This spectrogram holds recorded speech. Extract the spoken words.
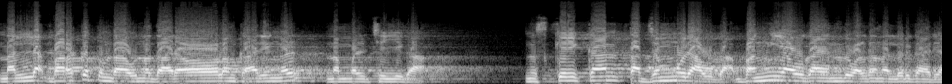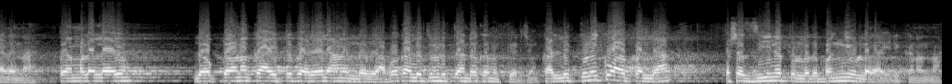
നല്ല വറക്കത്തുണ്ടാവുന്ന ധാരാളം കാര്യങ്ങൾ നമ്മൾ ചെയ്യുക. നിസ്കരിക്കാൻ തജമ്മുലാവുക ഭംഗിയാവുക എന്നത് വളരെ നല്ലൊരു കാര്യമാണ് എന്നാ. ഇപ്പൊ നമ്മളെല്ലാവരും ലോക്ക്ഡൌൺ ഒക്കെ ആയിട്ട് പെരയിലാണ് ഉള്ളത് അപ്പൊ കള്ളിത്തുണി എടുത്താണ്ടൊക്കെ നിസ്കരിച്ചു. കള്ളിത്തുണിക്ക് കുഴപ്പമില്ല പക്ഷെ സീനത്തുള്ളത് ഭംഗിയുള്ളതായിരിക്കണം എന്നാ.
